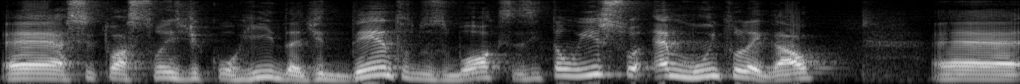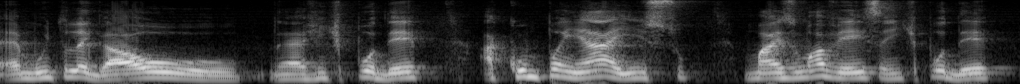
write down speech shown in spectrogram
é, situações de corrida de dentro dos boxes. Então isso é muito legal. É, é muito legal né, a gente poder acompanhar isso mais uma vez, a gente poder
